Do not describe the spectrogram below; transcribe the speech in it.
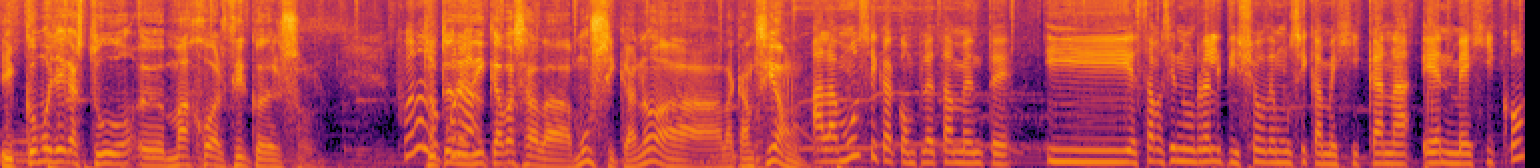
¿Y cómo llegas tú, eh, Majo, al Circo del Sol? Fue una Tú te dedicabas a la música, ¿no? A la canción. a la música completamente. Y estaba haciendo un reality show de música mexicana en México.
